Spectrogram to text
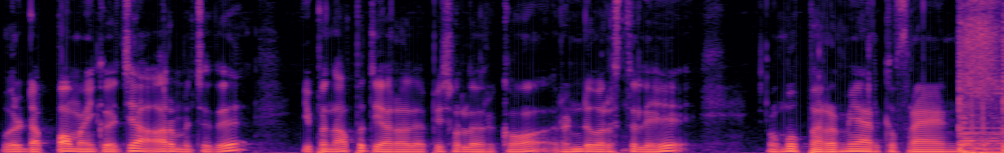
ஒரு டப்பா மைக் வச்சு ஆரம்பித்தது இப்போ நாற்பத்தி ஆறாவது எபிசோடில் இருக்கோம். ரெண்டு வருஷத்துலேயே ரொம்ப பெருமையாக இருக்குது ஃப்ரெண்ட்ஸ்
